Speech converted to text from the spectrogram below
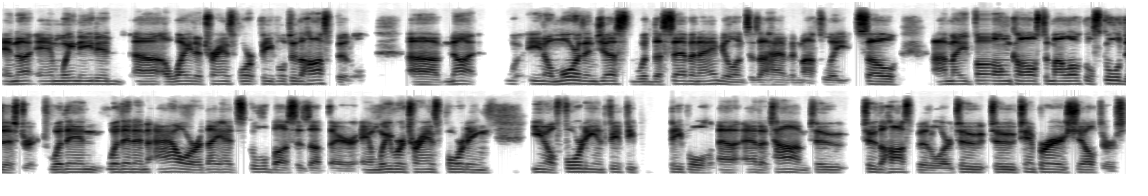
and not, and we needed uh, a way to transport people to the hospital uh, not you know more than just with the seven ambulances i have in my fleet so i made phone calls to my local school district within within an hour they had school buses up there and we were transporting you know 40 and 50 people uh, at a time to to the hospital or to to temporary shelters.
